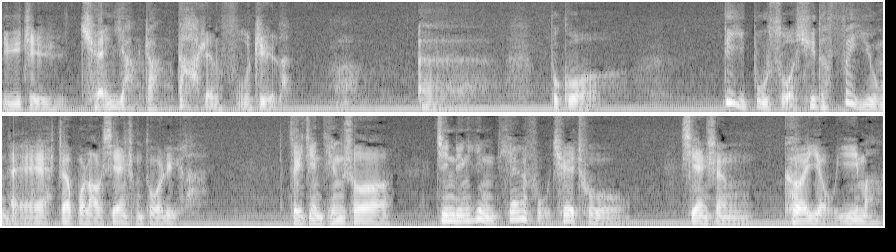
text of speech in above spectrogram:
余之全仰仗大人福志了。啊，呃，不过地部所需的费用……哎，这不劳先生多虑了。最近听说金陵应天府缺处，先生可有意吗？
